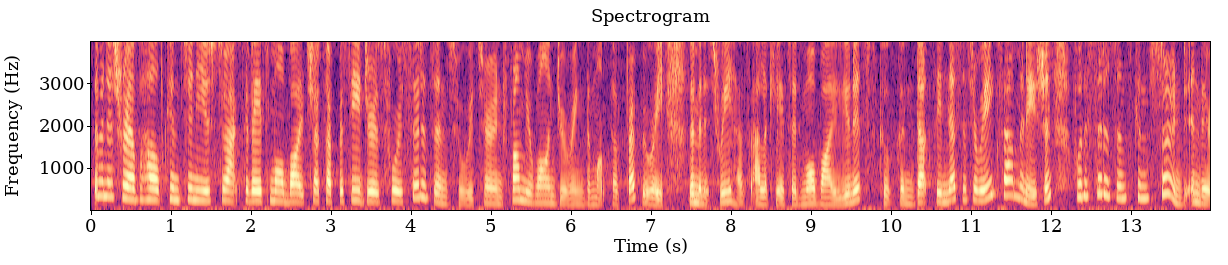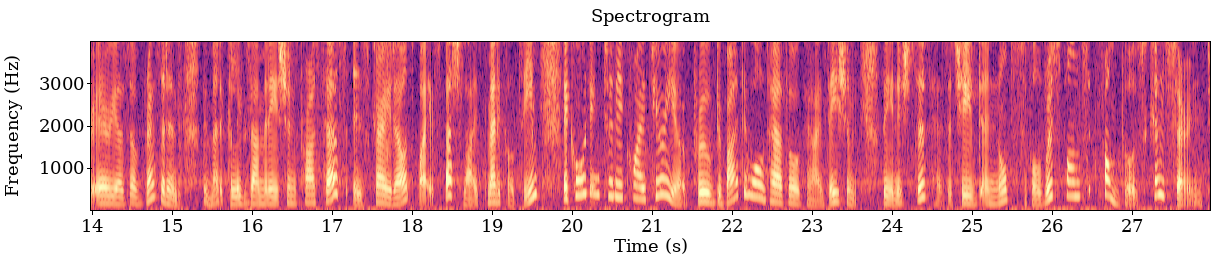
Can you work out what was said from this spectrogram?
The Ministry of Health continues to activate mobile checkup procedures for citizens who returned from Iran during the month of February. The ministry has allocated mobile units to conduct the necessary examination for the citizens concerned in their areas of residence. The medical examination process is carried out by a specialized medical team according to the criteria approved by the World Health Organization. The initiative has achieved a noticeable response from those concerned.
